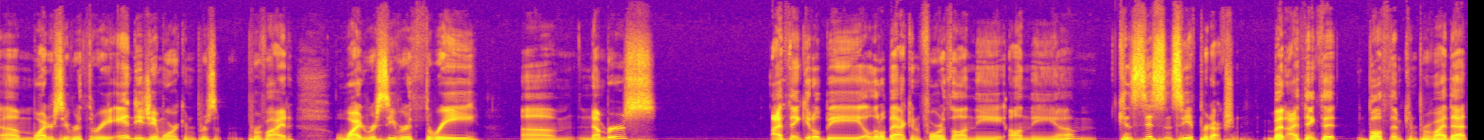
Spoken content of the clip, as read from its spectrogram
um, wide receiver three, and DJ Moore can pres- provide wide receiver three um, numbers. I think it'll be a little back and forth on the on the um, consistency of production, but I think that both of them can provide that.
